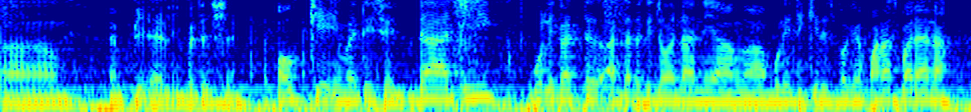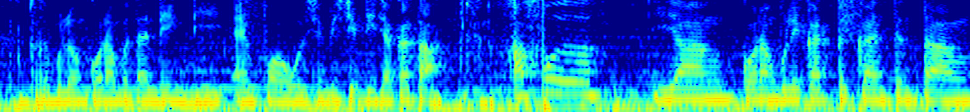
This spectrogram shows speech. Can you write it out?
Um, MPL Invitation. Okay invitation Dan ini boleh kata antara kejohanan yang uh, boleh dikira sebagai panas badan lah Sebelum korang bertanding di M4 World Championship di Jakarta Apa yang korang boleh katakan tentang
